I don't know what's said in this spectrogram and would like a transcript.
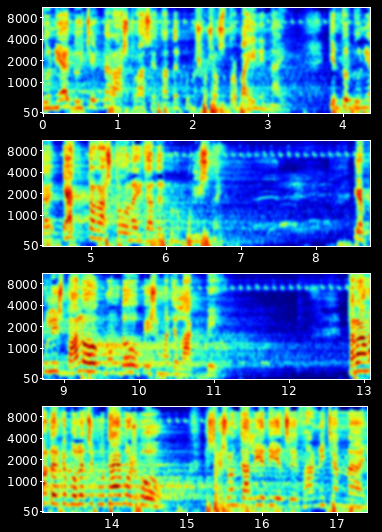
দুনিয়ায় দুই চারটা রাষ্ট্র আছে, তাদের কোনো সশস্ত্র বাহিনী নাই। কিন্তু দুনিয়ায় একটা রাষ্ট্রও নাই, যাদের কোনো পুলিশ নাই। এ পুলিশ ভালো হোক, মন্দ হোক, এই সমাজে লাগবে। তারা আমাদেরকে বলেছে, কোথায় বসবো? স্টেশন জ্বালিয়ে দিয়েছে, ফার্নিচার নাই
